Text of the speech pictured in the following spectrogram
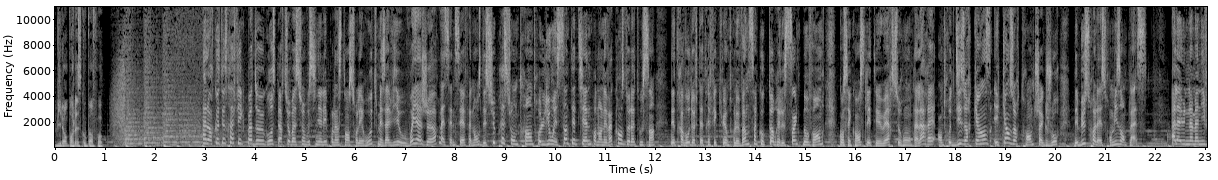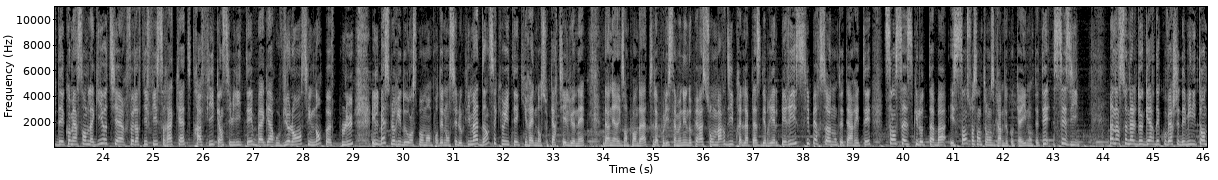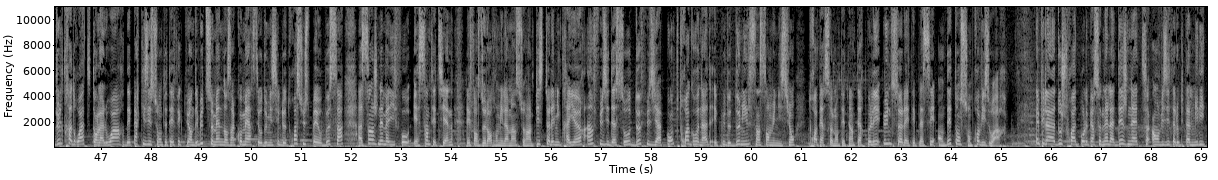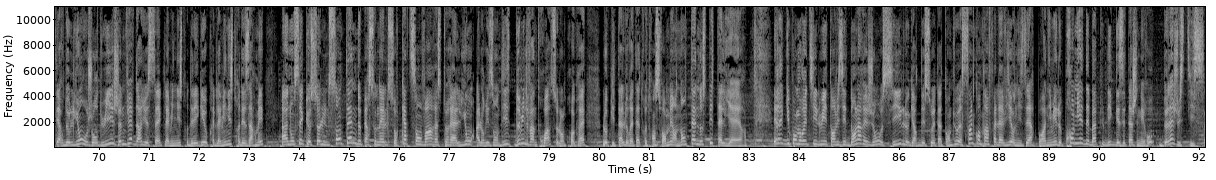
bilan pour le scoop info. Alors, côté trafic, pas de grosses perturbations à vous signaler pour l'instant sur les routes, mais avis aux voyageurs. La SNCF annonce des suppressions de trains entre Lyon et Saint-Etienne pendant les vacances de la Toussaint. Des travaux doivent être effectués entre le 25 octobre et le 5 novembre. Conséquence, les TER seront à l'arrêt entre 10h15 et 15h30 chaque jour. Des bus relais seront mis en place. À la une, la manif des commerçants de la Guillotière, feux d'artifice, raquettes, trafic, incivilité, bagarre ou violence, ils n'en peuvent plus. Ils baissent le rideau en ce moment pour dénoncer le climat d'insécurité qui règne dans ce quartier lyonnais. Dernier exemple en date, la police a mené une opération mardi près de la place Gabriel Péry. Six personnes ont été arrêtées, 116 kilos de tabac et 171 grammes de cocaïne ont été saisis. Un arsenal de guerre découvert chez des militants d'ultra-droite dans la Loire. Des perquisitions ont été effectuées en début de semaine dans un commerce et au domicile de trois suspects au Bessa, à Saint-Genès-Malifaux et à Saint-Étienne. Les forces de l'ordre ont mis la main sur un pistolet mitrailleur, un fusil d'assaut, deux fusils à pompe, trois grenades et plus de 2500 munitions. Trois personnes ont été interpellées. Une seule a été placée en détention provisoire. Et puis la douche froide pour le personnel à Desgenette en visite à l'hôpital militaire de Lyon aujourd'hui. Geneviève Dariussec, la ministre déléguée auprès de la ministre des Armées, a annoncé que seule une centaine de personnels sur 420 resteraient à Lyon à l'horizon 2023. Selon le progrès, l'hôpital devrait être transformé en antenne hospitalière. Éric Dupont-Moretti, lui, est en visite dans la région aussi. Le garde des Sceaux est attendu à Saint-Quentin-Falavie en Isère pour animer le premier débat public des États généraux de la justice.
